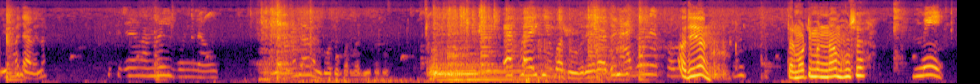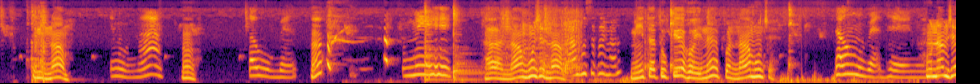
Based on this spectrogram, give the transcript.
એ મજા આવે ને? એ તો મજા આવે ને? પોતું કરવા દઈએ તો એ થઈ ગયું બધું રેવા દે ને અજી યાન તાર મોટી માં નામ શું છે? મી. એનું નામ? એનું નામ? હા. તવુબેન. હા? મી. હા નામ શું છે નામ? નામ શું છે ભાઈ મારું? મીતા તું કે હોય ને પણ નામ શું છે? તવુબેન છે એનું. શું નામ છે?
